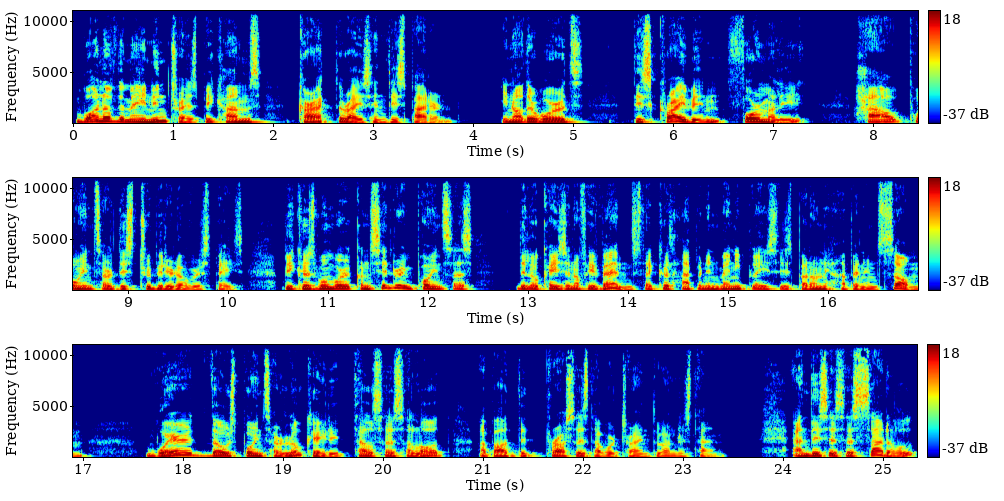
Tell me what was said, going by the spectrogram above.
one of the main interests becomes characterizing this pattern. In other words, describing formally how points are distributed over space. Because when we're considering points as the location of events that could happen in many places but only happen in some, where those points are located tells us a lot about the process that we're trying to understand. And this is a subtle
